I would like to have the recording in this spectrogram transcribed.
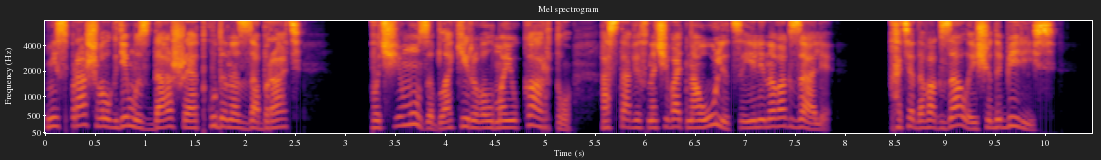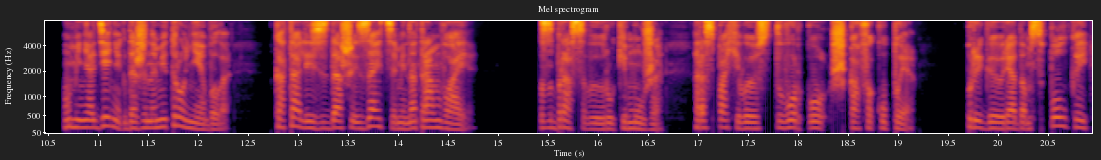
не спрашивал, где мы с Дашей, откуда нас забрать. Почему заблокировал мою карту, оставив ночевать на улице или на вокзале? Хотя до вокзала еще доберись. У меня денег даже на метро не было. Катались с Дашей зайцами на трамвае. Сбрасываю руки мужа, распахиваю створку шкафа-купе. Прыгаю рядом с полкой,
